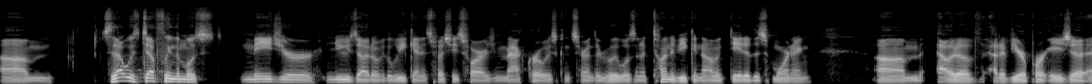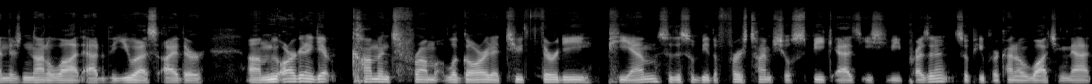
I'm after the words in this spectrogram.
Um, so that was definitely the most major news out over the weekend, especially as far as macro is concerned. There really wasn't a ton of economic data this morning um, out of out of Europe or Asia, and there's not a lot out of the U.S. either. Um, we are going to get comments from Lagarde at 2:30 p.m. So this will be the first time she'll speak as ECB president. So people are kind of watching that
